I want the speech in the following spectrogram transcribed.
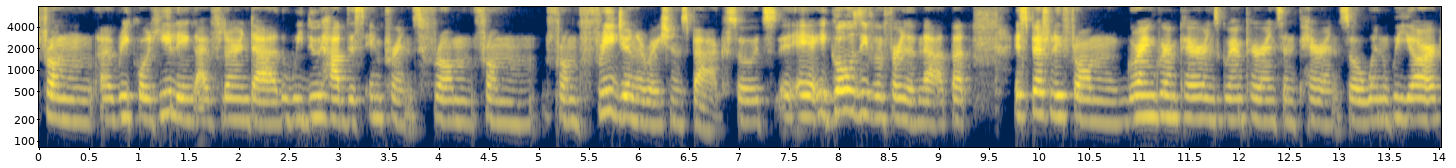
from uh, recall healing i've learned that we do have this imprints from from from three generations back so it's it, it goes even further than that but especially from grand grandparents grandparents and parents so when we are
